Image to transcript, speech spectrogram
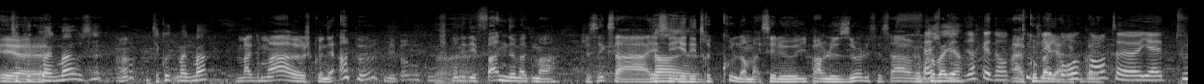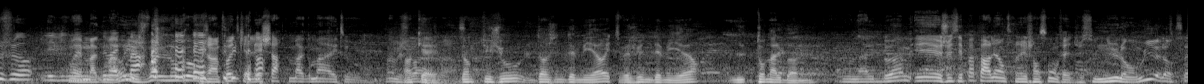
Et t'écoutes euh, Magma aussi? hein? T'écoutes Magma? Magma, euh, je connais un peu, mais pas beaucoup. Je connais des fans de Magma. Je sais que ça, il y a euh, des trucs cool dans Magma. C'est le, il parle le Zeul, c'est ça Euh, Ça, je peux te dire que dans Ah, toutes Kobaya, les brocantes, euh, il y a toujours les vinyles Ouais, de Magma, Magma. oui, je vois le logo. J'ai un pote qui a l'écharpe Magma et tout. Non, mais je Ok, vois, voilà. donc tu joues dans une demi-heure et tu vas jouer une demi-heure ton album. Mon album et je sais pas parler entre les chansons en fait. Je suis nul en oui alors ça.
